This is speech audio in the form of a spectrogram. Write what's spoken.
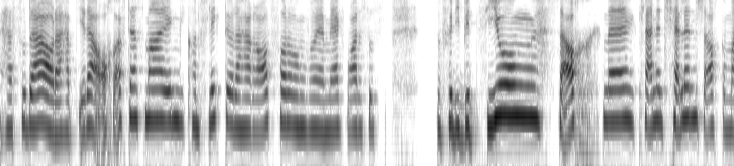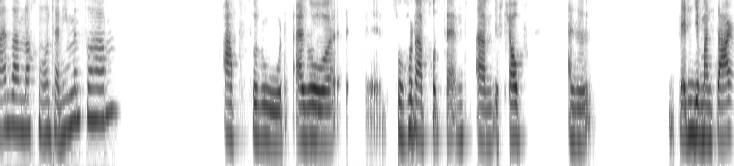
hast du da oder habt ihr da auch öfters mal irgendwie Konflikte oder Herausforderungen, wo ihr merkt, boah, das ist so für die Beziehung, ist auch eine kleine Challenge, auch gemeinsam noch ein Unternehmen zu haben? Absolut. Also zu 100 Prozent. Ähm, ich glaube, also wenn jemand sagen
